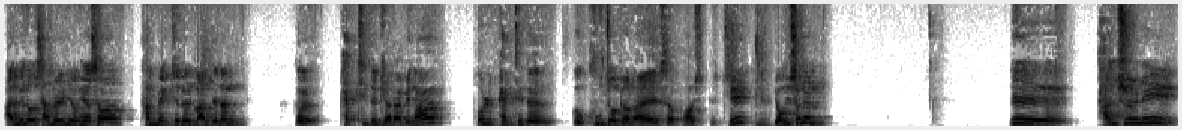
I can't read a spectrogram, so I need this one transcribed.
아미노산을 이용해서 단백질을 만드는 그 펩티드 결합이나 폴리펩티드 그 구조 변화에서 보셨듯이, 여기서는 이 단순히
